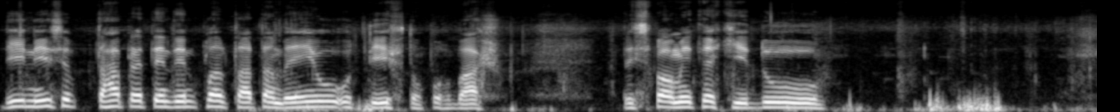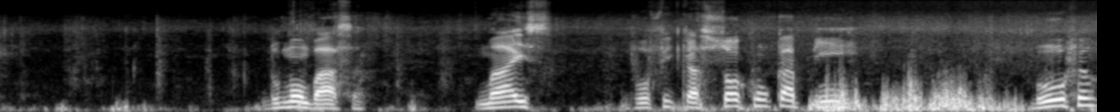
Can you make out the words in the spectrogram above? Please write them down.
De início eu estava pretendendo plantar também o, o Tifton por baixo. Principalmente aqui do do Mombaça. Mas Vou ficar só com o capim búfalo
